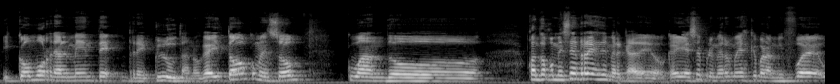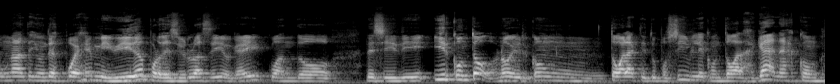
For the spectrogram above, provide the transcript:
y cómo realmente reclutan, ¿ok? Todo comenzó cuando... Cuando comencé en redes de mercadeo, ¿ok? Ese primer mes que para mí fue un antes y un después en mi vida, por decirlo así, ¿ok? Cuando decidí ir con todo, ¿no? Ir con toda la actitud posible, con todas las ganas, con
